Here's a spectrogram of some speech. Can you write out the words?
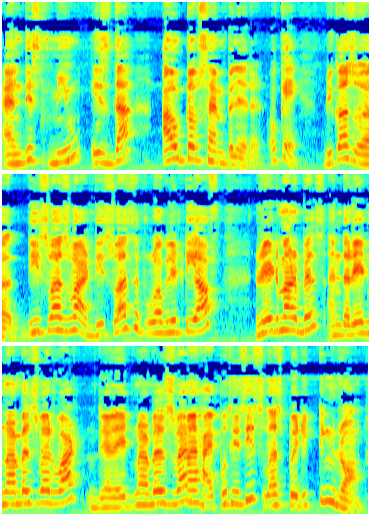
and this mu is the out of sample error. Okay because uh, this was what? This was the probability of red marbles and the red marbles were what? The red marbles were my hypothesis was predicting wrong.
